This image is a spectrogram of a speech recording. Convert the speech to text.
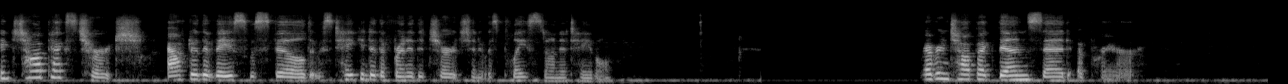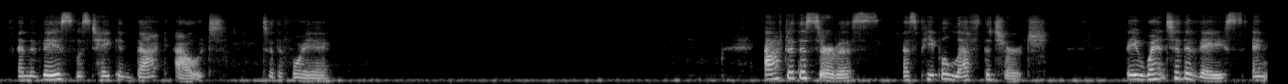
In Čapek's church, after the vase was filled, it was taken to the front of the church and it was placed on a table. Reverend Čapek then said a prayer, and the vase was taken back out to the foyer. After the service, as people left the church, they went to the vase and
